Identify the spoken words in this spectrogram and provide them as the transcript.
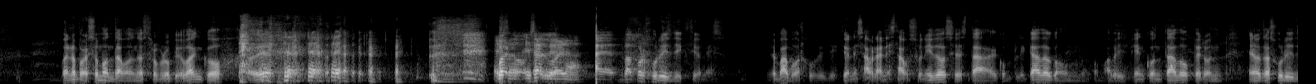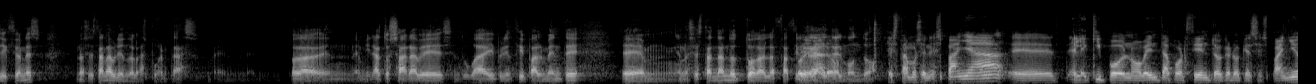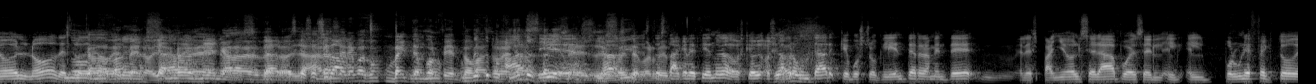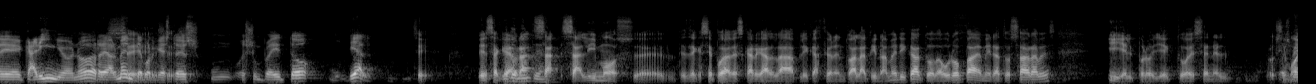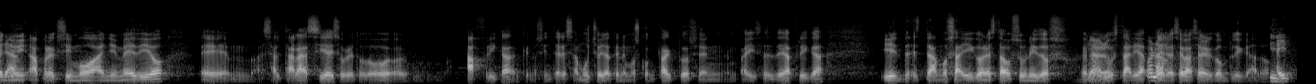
Bueno, por eso montamos nuestro propio banco. bueno, esa es buena. Eh, va por jurisdicciones. Va por jurisdicciones. Ahora en Estados Unidos está complicado, como, habéis bien contado, pero en, en, otras jurisdicciones nos están abriendo las puertas en Emiratos Árabes, en Dubái principalmente, eh, nos están dando todas las facilidades del mundo. Estamos en España, eh, el equipo 90% creo que es español, ¿no? Dentro cada, vez menos, cada, vez menos, cada vez menos. ya. tenemos un 20%, más o menos. Sí, esto está creciendo. Os, os, iba a preguntar que vuestro cliente realmente el español será pues el, el, por un efecto de cariño, ¿no? Realmente, porque esto Es, un, es un proyecto mundial. Piensa que ahora salimos, eh, desde que se pueda descargar la aplicación en toda Latinoamérica, toda Europa, Emiratos Árabes, y el proyecto es en el próximo, pues año, a próximo año y medio eh, saltar Asia y sobre todo eh, África, que nos interesa mucho, ya tenemos contactos en, países de África, y estamos ahí con Estados Unidos, que nos gustaría, pero ese va a ser complicado. Y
